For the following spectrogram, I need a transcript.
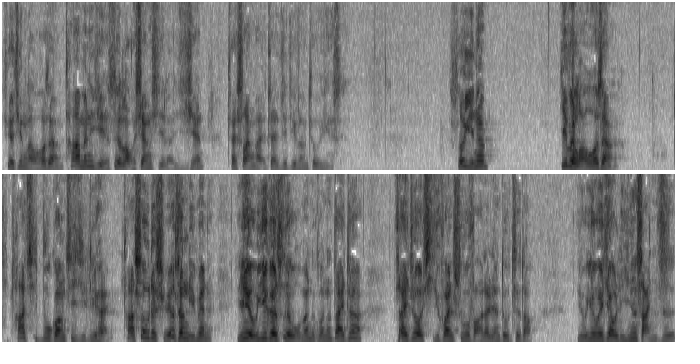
薛清老和尚，他们也是老乡识了，以前在上海在这地方做认识。所以呢，这位老和尚。他其不光自己厉害，他收的学生里面呢，也有一个是我们可能在座在座喜欢书法的人都知道，有一位叫林散之，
